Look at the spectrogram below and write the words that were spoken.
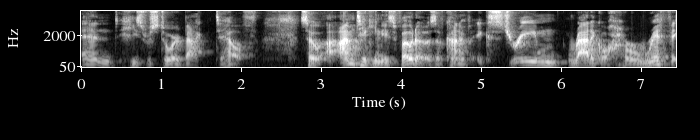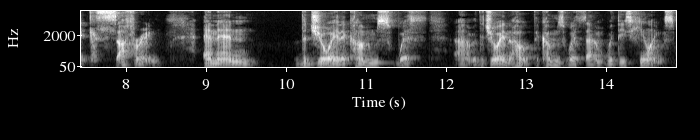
and he's restored back to health. So i'm taking these photos of kind of extreme radical horrific suffering and then the joy that comes with um, the joy and the hope that comes with um, with these healings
